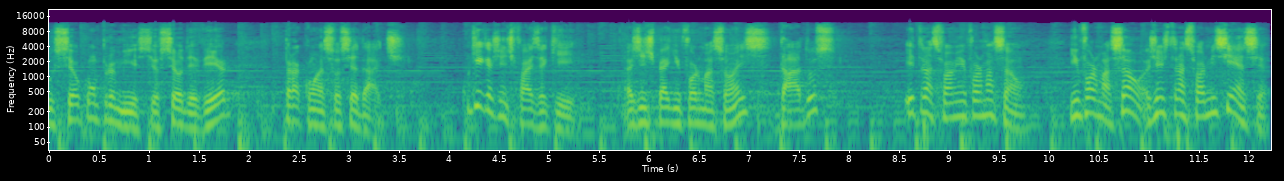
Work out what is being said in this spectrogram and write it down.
o seu compromisso e o seu dever para com a sociedade. O que, que a gente faz aqui? A gente pega informações, dados e transforma em informação. Informação a gente transforma em ciência.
